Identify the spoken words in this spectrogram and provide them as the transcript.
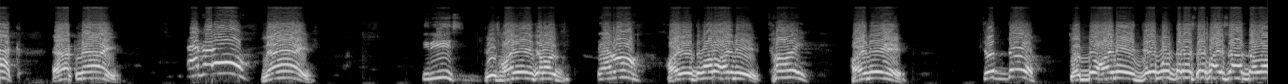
এক। এক নেই। এগারো। নেই। তিরিশ। ত্রিশ হয়নি চলো। তেরো। হয়নি তোমারও হয়নি। ছয়। হয়নি। চোদ্দ। চোদ্দ হয়নি। যে বলতে পারে সে পয়সা দেবো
